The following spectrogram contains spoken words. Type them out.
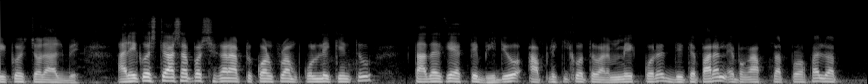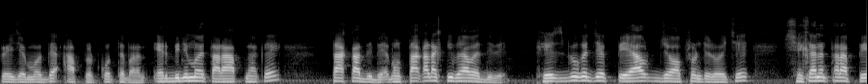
রিকোয়েস্ট চলে আসবে। আর রিকোয়েস্টে আসার পর সেখানে আপনি কনফার্ম করলে কিন্তু তাদেরকে একটি ভিডিও আপনি কি করতে পারেন মেক করে দিতে পারেন এবং আপনার প্রোফাইল বা পেজের মধ্যে আপলোড করতে পারেন। এর বিনিময়ে তারা আপনাকে টাকা দিবে এবং টাকাটা কীভাবে দিবে? ফেসবুকের যে পে আউট যে অপশনটি রয়েছে, সেখানে তারা পে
